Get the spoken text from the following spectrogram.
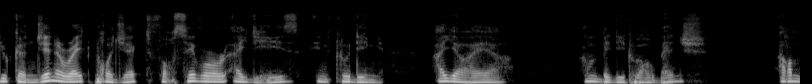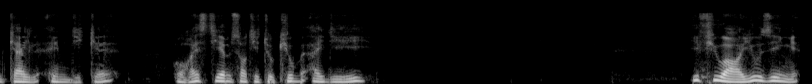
you can generate projects for several IDEs, including IAR Embedded Workbench, ARM-Keil MDK, or STM32Cube IDE. If you are using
